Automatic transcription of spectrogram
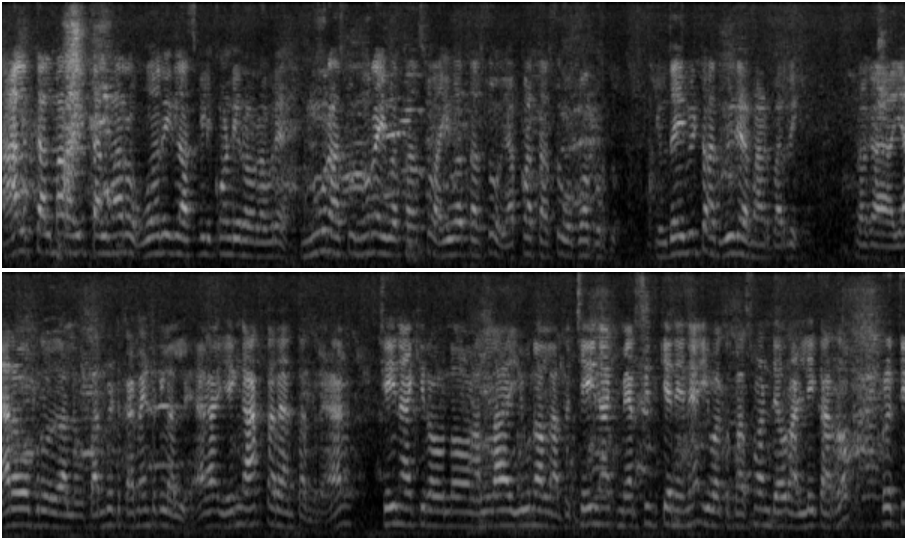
ನಾಲ್ಕು ತಲೆಮಾರು, ಐದು ತಲೆಮಾರು ಓರಿಗೆ ಹಸ್ಗಳಿಕೊಂಡಿರೋರು ಅವ್ರೆ. ನೂರು ಹಸು, ನೂರ ಐವತ್ತು ಹಸು ಐವತ್ತು ಹಸು, ಎಪ್ಪತ್ತು ಹಸು ಒಬ್ಬೊಬ್ರದ್ದು. ನೀವು ದಯವಿಟ್ಟು ಅದು ವಿಡಿಯೋ ಮಾಡಿ ಬರ್ರಿ ಇವಾಗ ಯಾರೋ ಒಬ್ರು ಅಲ್ಲಿ ಬಂದ್ಬಿಟ್ಟು ಕಮೆಂಟ್ಗಳಲ್ಲಿ ಹೆಂಗ್ ಹಾಕ್ತಾರೆ ಅಂತಂದ್ರೆ ಚೈನ್ ಹಾಕಿರೋನು ಅಲ್ಲ, ಇವನಲ್ಲ ಅಂತ ಚೈನ್ ಹಾಕಿ ಮೆರೆಸಿದ್ಕೇನೆ ಇವತ್ತು ಬಸವಣ್ಣ ದೇವ್ರ ಹಳ್ಳಿಕಾರರು ಪ್ರತಿ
